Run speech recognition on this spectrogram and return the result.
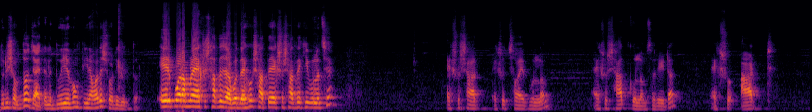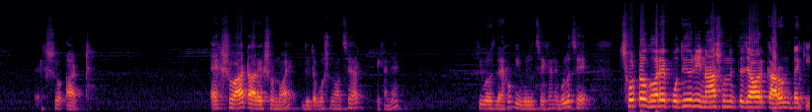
দুটি শব্দ যায়। তাহলে দুই এবং তিন আমাদের সঠিক উত্তর। এরপর আমরা একশো সাতে যাব। দেখো সাথে একশো সাতে কি বলেছে? একশো সাত, একশো ছয় বললাম। একশো সাত করলাম সরি এটা। একশো আট একশো আট। একশো আট আর একশো নয়, দুইটা প্রশ্ন আছে আর এখানে। কি বলেছে? দেখো, কি বলেছে? এখানে বলেছে, ছোট ঘরে প্রতিধ্বনি না শুনতে যাওয়ার কারণটা কি?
